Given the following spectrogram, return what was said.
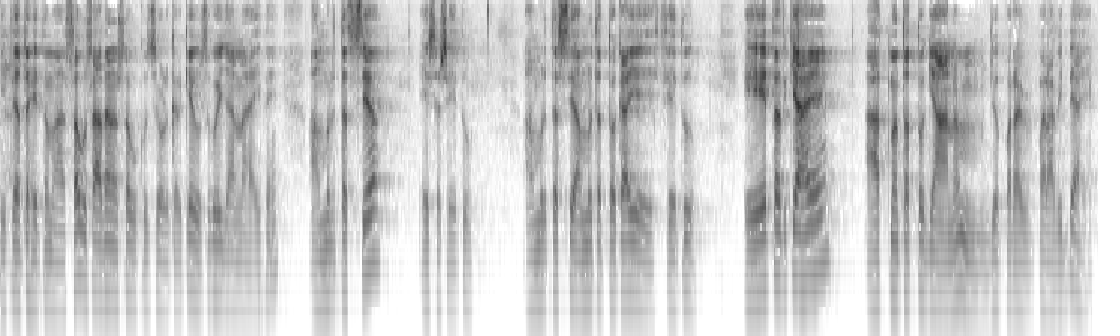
इत हेतु महा, सब साधन सब कुछ छोड़ करके उसको ही जानना है, इतने। अमृतस्य, ऐसा सेतु। से अमृतत्व का ये सेतु। ये तद क्या है? आत्मतत्व ज्ञानम, जो परा, पराविद्या है।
